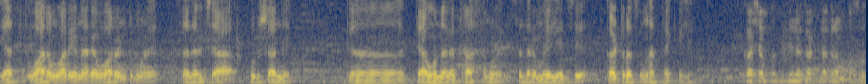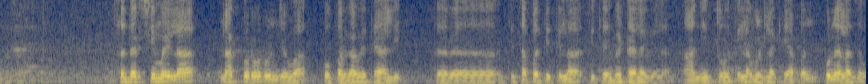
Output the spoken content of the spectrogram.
यात वारंवार येणाऱ्या वॉरंटमुळे सदरच्या पुरुषाने त्या त्या होणाऱ्या त्रासामुळे सदर महिलेचे कट रचून हत्या केली. कशा पद्धतीने घटनाक्रम कसं होतं? सदरची महिला नागपूरवरून जेव्हा कोपरगाव येथे आली तर तिचा पती तिला तिथे भेटायला गेला आणि तो तिला म्हटला की आपण पुण्याला जाऊ.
